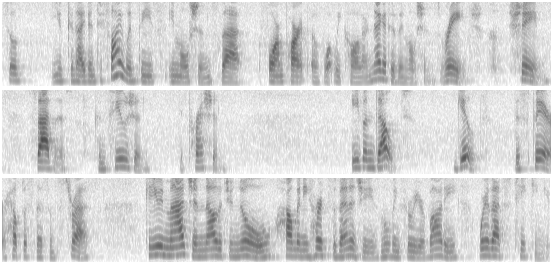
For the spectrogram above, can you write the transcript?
So you can identify with these emotions that form part of what we call our negative emotions rage, shame, sadness, confusion, depression, even doubt, guilt, despair, helplessness, and stress. Can you imagine now that you know how many hertz of energy is moving through your body, where that's taking you?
